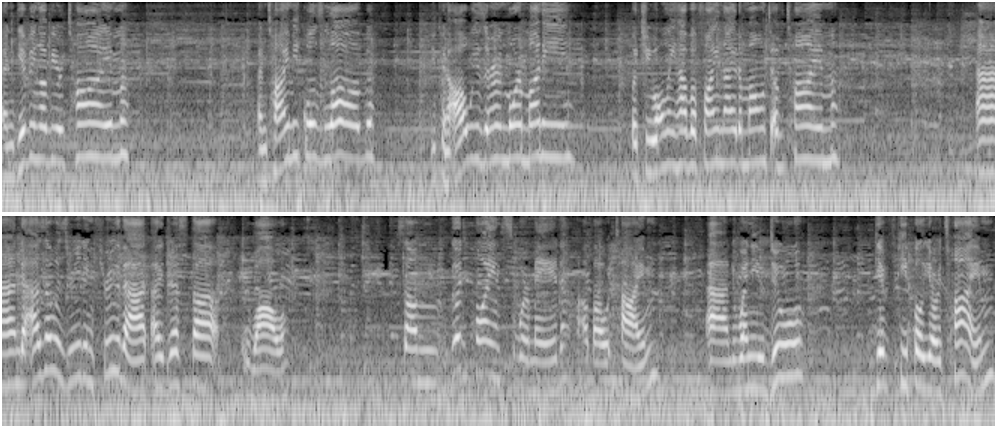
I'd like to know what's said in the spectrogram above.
and giving of your time and time equals love. You can always earn more money, but you only have a finite amount of time. And as I was reading through that, I just thought, wow. Some good points were made about time. And when you do give people your time,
